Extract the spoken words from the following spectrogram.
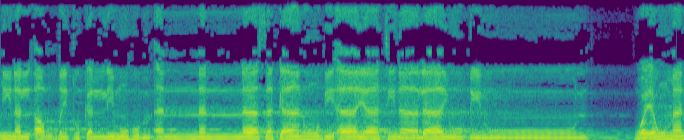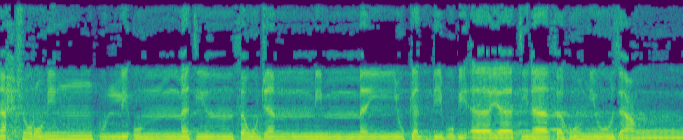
مِّنَ الْأَرْضِ تُكَلِّمُهُمْ أَنَّ النَّاسَ كَانُوا بِآيَاتِنَا لَا يُوقِنُونَ وَيَوْمَ نَحْشُرُ مِن كُلِّ أُمَّةٍ فَوْجًا مِّمَّن يُكَذِّبُ بِآيَاتِنَا فَهُمْ يُوزَعُونَ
